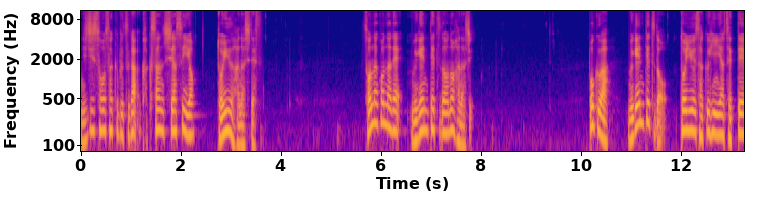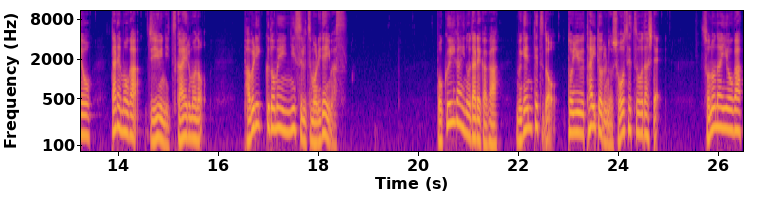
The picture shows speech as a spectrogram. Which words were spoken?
二次創作物が拡散しやすいよという話です。そんなこんなで無限鉄道の話。僕は無限鉄道という作品や設定を誰もが自由に使えるもの、パブリックドメインにするつもりでいます。僕以外の誰かが無限鉄道というタイトルの小説を出して、その内容が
